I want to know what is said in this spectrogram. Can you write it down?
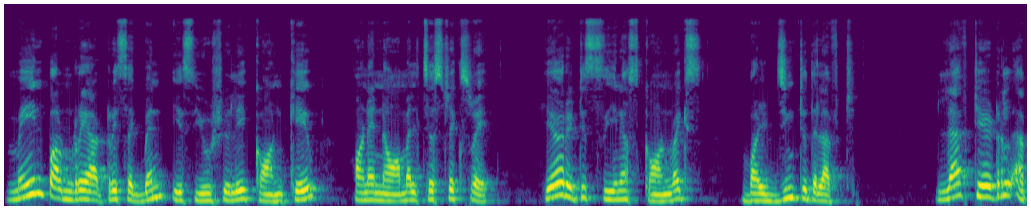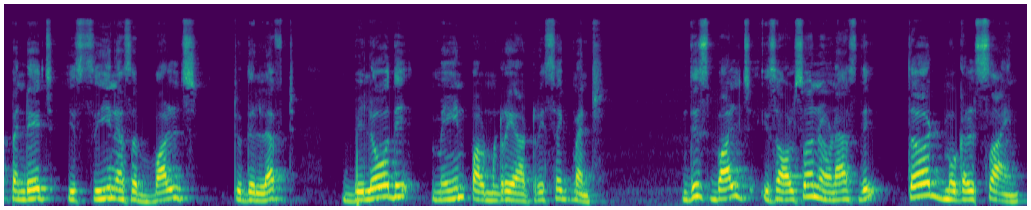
Main pulmonary artery segment is usually concave on a normal chest x-ray. Here it is seen as convex, bulging to the left. Left atrial appendage is seen as a bulge to the left below the main pulmonary artery segment. This bulge is also known as the third mogul sign,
